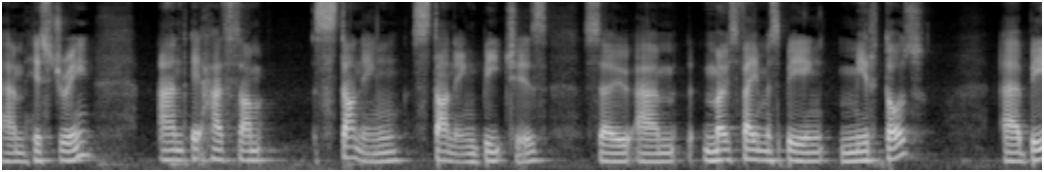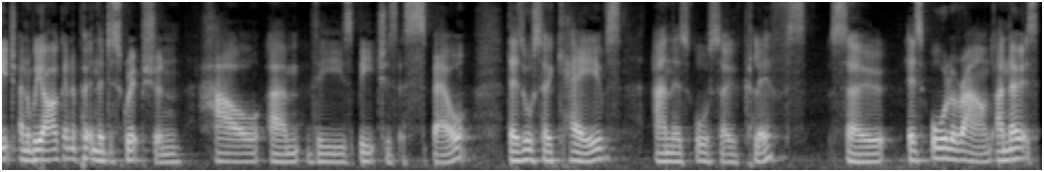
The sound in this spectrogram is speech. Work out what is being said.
um, history, and it has some stunning, stunning beaches. So, um, most famous being Myrtos uh, beach, and we are going to put in the description how um, these beaches are spelt. There's also caves and there's also cliffs. So it's all around. I know it's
